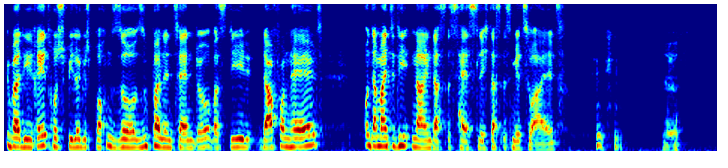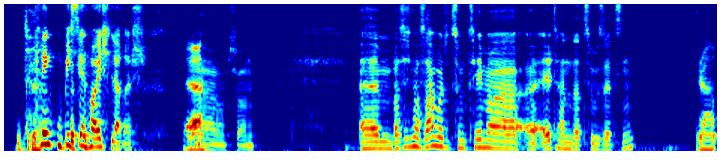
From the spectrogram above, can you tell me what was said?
über die Retro-Spiele gesprochen, so Super Nintendo, was die davon hält. Und da meinte die, nein, das ist hässlich, das ist mir zu alt. Nö. Klingt ein bisschen heuchlerisch. ja. Ja, schon. Ähm, was ich noch sagen wollte zum Thema äh, Eltern dazusetzen. ja.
